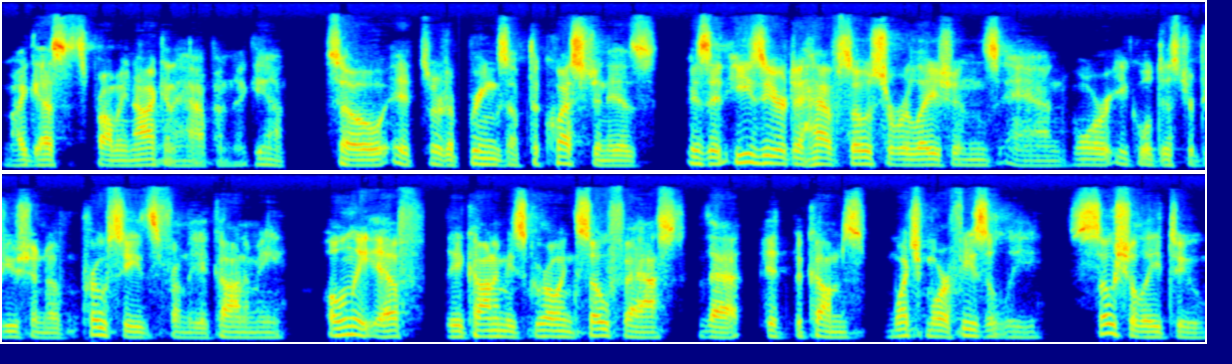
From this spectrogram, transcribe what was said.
My guess it's probably not going to happen again. So it sort of brings up the question is is it easier to have social relations and more equal distribution of proceeds from the economy only if the economy is growing so fast that it becomes much more feasibly socially to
